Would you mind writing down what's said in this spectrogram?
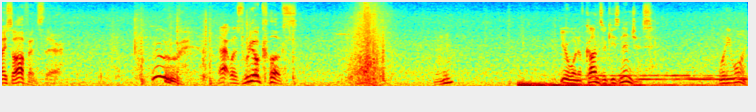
Nice offense there. Whew, that was real close. Hmm? You're one of Kanzuki's ninjas. What do you want?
